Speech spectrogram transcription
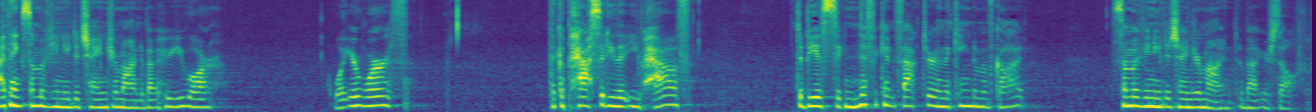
I think some of you need to change your mind about who you are, what you're worth, the capacity that you have to be a significant factor in the kingdom of God. Some of you need to change your mind about yourself.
